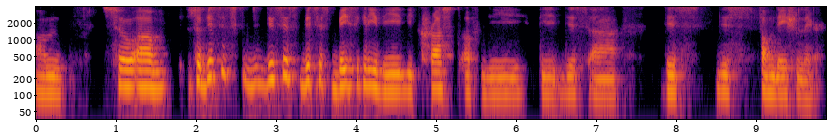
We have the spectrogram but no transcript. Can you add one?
um, so um, so this is this is this is basically the the crust of the the this uh, this this foundation layer.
